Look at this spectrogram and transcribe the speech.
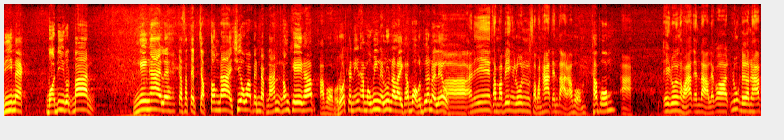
d m a x บอดี้รถบ้าน ง่ายๆเลยกับสเต็ปจับต้องได้ เชื่อว่าเป็นแบบนั้นน้องเคครับ ครับผม รถคันนี้ทำมาวิ่งในรุ่นอะไรครับ บอกเพื่อนๆหน่อยเร็ว อ่า อันนี้ทำมาวิ่งรุ่น2005เต็นดาร์ดครับผม ครับผม อ่า อีกรุ่น2005เต็นดาร์ดแล้วก็ลูกเดิมนะครับ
